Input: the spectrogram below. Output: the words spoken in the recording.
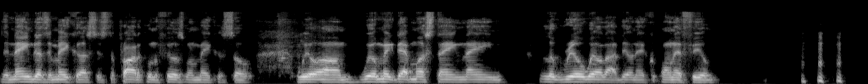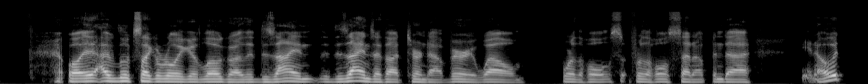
the name doesn't make us; it's the product on the field is going to make us. So we'll um we'll make that Mustang name look real well out there on that on that field. well, it, it, looks like a really good logo. The design, the designs, I thought turned out very well for the whole for the whole setup, and uh, you know, it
